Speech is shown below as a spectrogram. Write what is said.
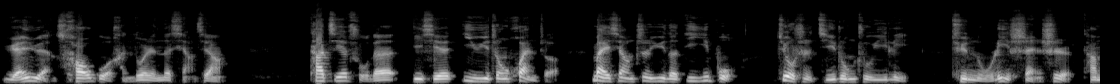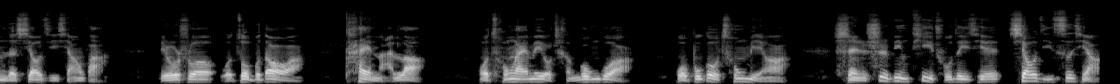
远远超过很多人的想象。他接触的一些抑郁症患者。迈向治愈的第一步，就是集中注意力，去努力审视他们的消极想法。比如说，我做不到啊，太难了，我从来没有成功过，我不够聪明啊。审视并剔除这些消极思想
